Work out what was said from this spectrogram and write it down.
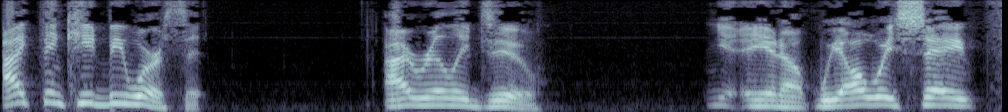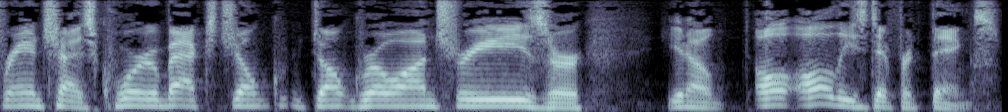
I think he'd be worth it. I really do. You know, we always say franchise quarterbacks don't don't grow on trees, or you know, all all these different things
